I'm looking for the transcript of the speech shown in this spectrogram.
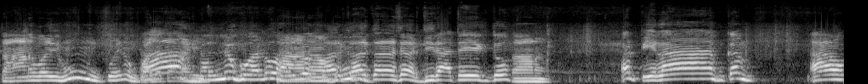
તાણ વળી હું કોઈને. ગલ્લું ગોડું હરિયો કર કર કરે છે અડધી રાતે એક તો. તાણ. અને પેલા હું કામ આ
